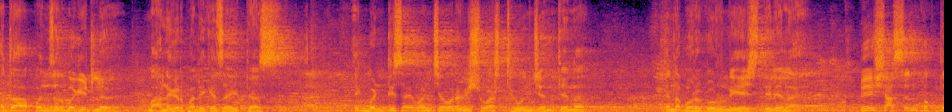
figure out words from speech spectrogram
आता आपण जर बघितलं महानगरपालिकेचा इतिहास एक बंटी साहेबांच्यावर विश्वास ठेवून जनतेनं त्यांना भरकरून यश दिलेलं आहे. म्हणजे शासन फक्त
